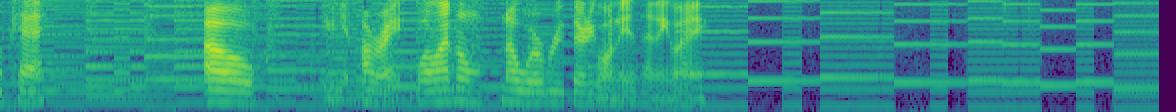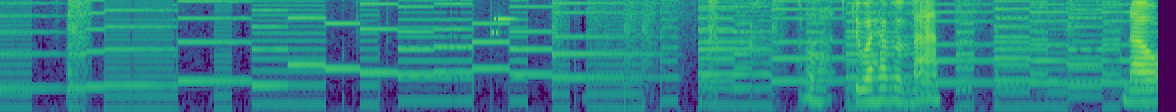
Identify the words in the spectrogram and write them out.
Okay. Oh. Yeah, Alright, well I don't know where Route 31 is anyway. I do I have a map? No.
